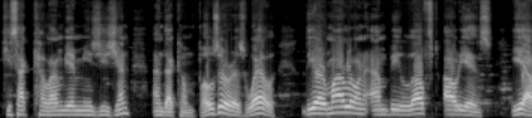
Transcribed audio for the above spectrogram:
He's a Colombian musician and a composer as well. Dear Marlon and beloved audience, yeah,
